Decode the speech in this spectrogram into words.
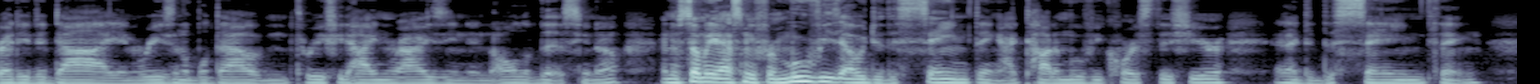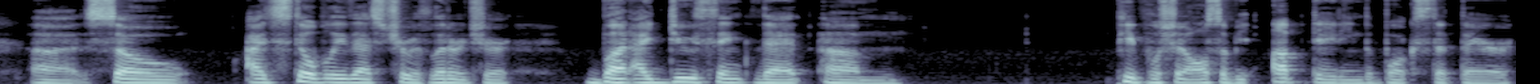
Ready to Die and Reasonable Doubt and Three Feet High and Rising and all of this, you know? And if somebody asked me for movies, I would do the same thing. I taught a movie course this year and I did the same thing. Uh, so I still believe that's true with literature, but I do think that um, people should also be updating the books that they're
